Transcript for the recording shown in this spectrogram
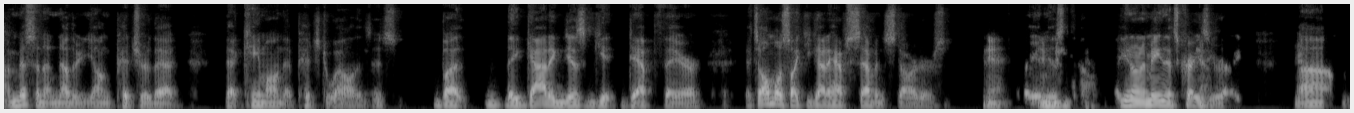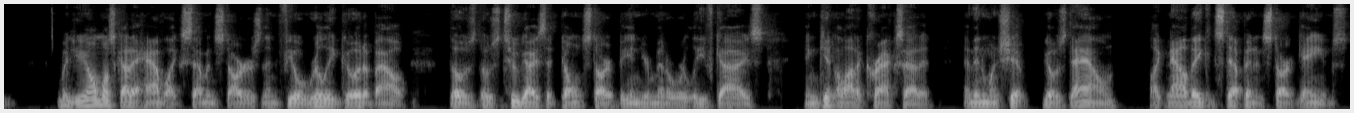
I'm missing another young pitcher that that came on that pitched well. It's, it's but they got to just get depth there. It's almost like you got to have seven starters. Yeah. it is now. You know what I mean? It's crazy, right? Yeah. Um, but you almost got to have like seven starters and then feel really good about those those two guys that don't start being your middle relief guys and getting a lot of cracks at it. And then when shit goes down, like now they can step in and start games.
